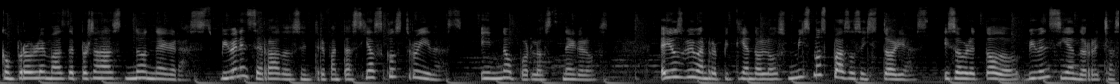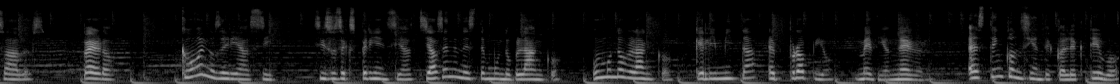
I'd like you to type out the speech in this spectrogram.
con problemas de personas no negras, viven encerrados entre fantasías construidas y no por los negros, ellos viven repitiendo los mismos pasos e historias y sobre todo viven siendo rechazados. Pero, ¿cómo nos diría así si sus experiencias yacen en este mundo blanco? Un mundo blanco que limita el propio medio negro. Este inconsciente colectivo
